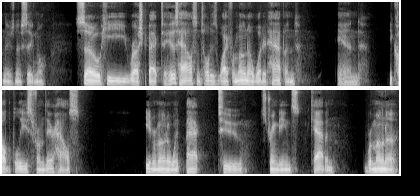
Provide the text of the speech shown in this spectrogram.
and there's no signal. So he rushed back to his house and told his wife Ramona what had happened, and he called the police from their house. He and Ramona went back to Stringbean's cabin. Ramona,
